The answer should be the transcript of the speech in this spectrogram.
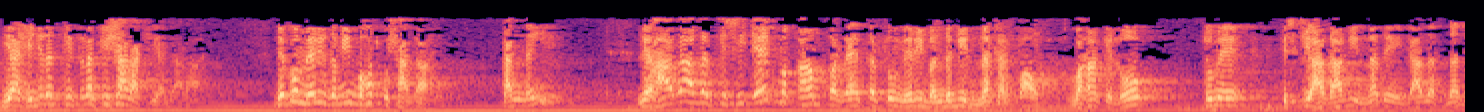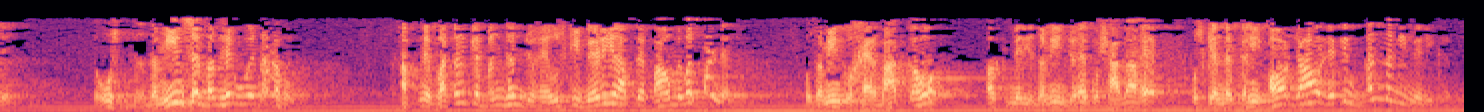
یا ہجرت کی طرف اشارہ کیا جا رہا ہے۔ دیکھو، میری زمین بہت کشادہ ہے، تنگ نہیں ہے۔ لہذا اگر کسی ایک مقام پر رہ کر تم میری بندگی نہ کر پاؤ، وہاں کے لوگ تمہیں اس کی آزادی نہ دیں، اجازت نہ دیں، تو اس زمین سے بندھے ہوئے نہ رہو۔ اپنے وطن کے بندھن جو ہے اس کی بیڑیاں اپنے پاؤں میں مت پڑنے دو۔ اس زمین کو خیر بات کہو اور میری زمین جو ہے کشادہ ہے، اس کے اندر کہیں اور جاؤ، لیکن بندگی میری کرنی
